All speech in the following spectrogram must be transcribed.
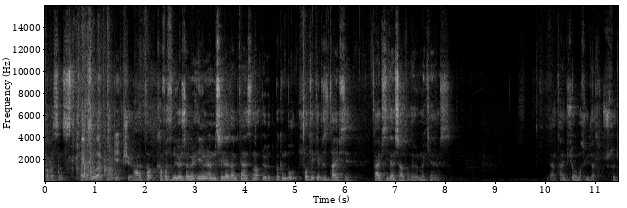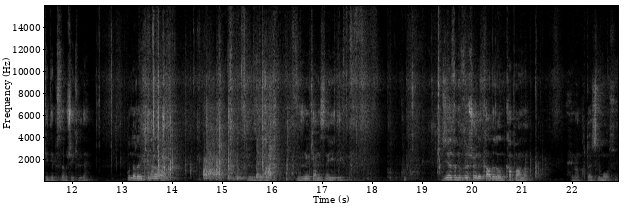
Kafasını Type-C olarak mı geçiyor? Ha tam kafasını gösterme en önemli şeylerden bir tanesini atlıyorduk. Bakın bu soket yapısı Type-C. Type-C'den şart alıyor makinemiz. Yani Type-C olması güzel. Şu soket yapısı da bu şekilde. Bunları bir kenara alalım. Hızlıca ürünün kendisine geleyim. Cihazımızı şöyle kaldıralım kapağına. Hemen kutu açılımı olsun.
